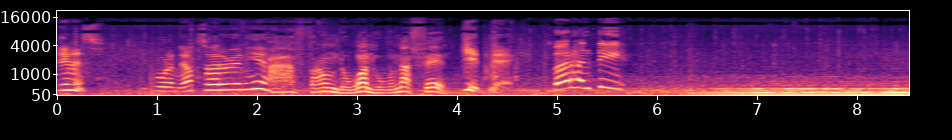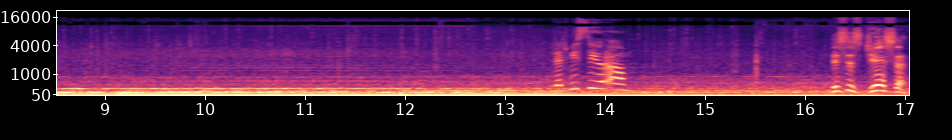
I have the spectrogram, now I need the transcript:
Dennis, you brought an outsider in here? I found the one who will not fail. Get back! Berhenti! Let me see your arm. This is Jason.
